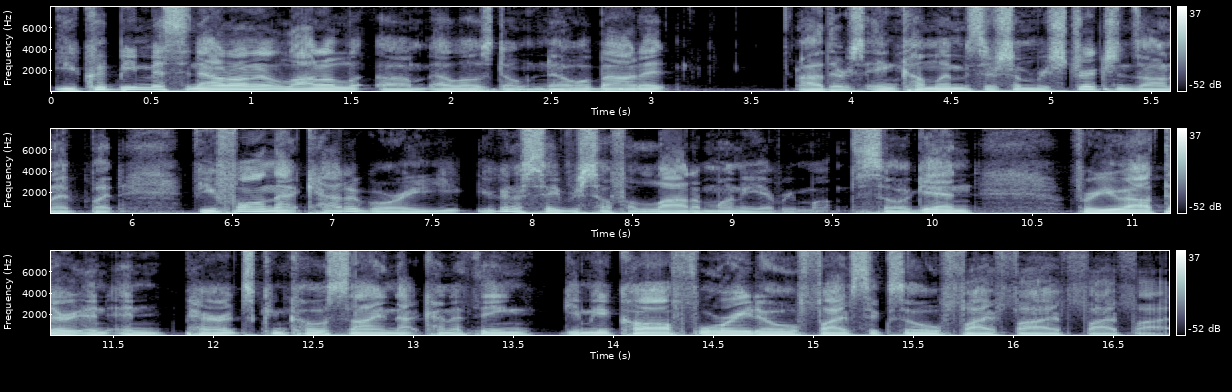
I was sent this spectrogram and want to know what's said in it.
you could be missing out on it. A lot of um, LOs don't know about it. Uh, there's income limits. There's some restrictions on it, but if you fall in that category, you, you're going to save yourself a lot of money every month. So again, for you out there, and, and parents can co-sign that kind of thing. Give me a call oh, 480-560-5555.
